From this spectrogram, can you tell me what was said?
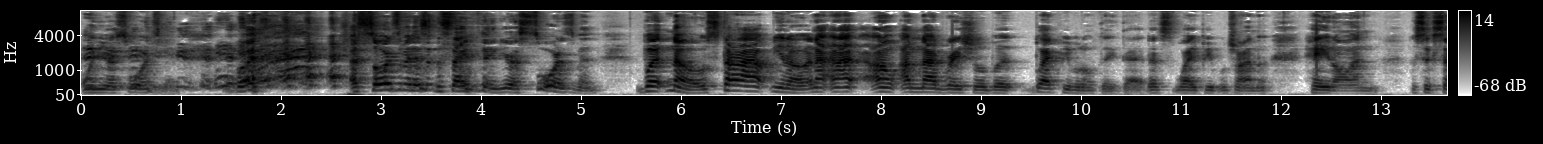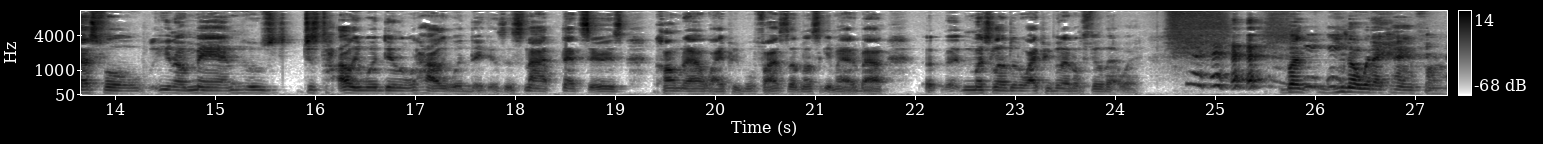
when you're a swordsman. But a swordsman isn't the same thing. You're a swordsman. But no, stop. You know, and I, and I, I don't. I'm not racial, but black people don't think that. That's white people trying to hate on a successful, you know, man who's just Hollywood dealing with Hollywood niggas. It's not that serious. Calm down, white people. Find something else to get mad about. Uh, much love to the white people that don't feel that way. But you know where that came from.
